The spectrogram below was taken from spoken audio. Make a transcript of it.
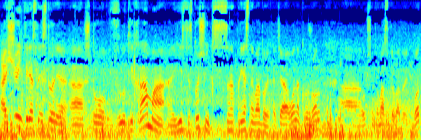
А еще интересная история, а, что внутри храма а, есть источник с пресной водой, хотя он окружен, а, в общем-то, морской водой. Вот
